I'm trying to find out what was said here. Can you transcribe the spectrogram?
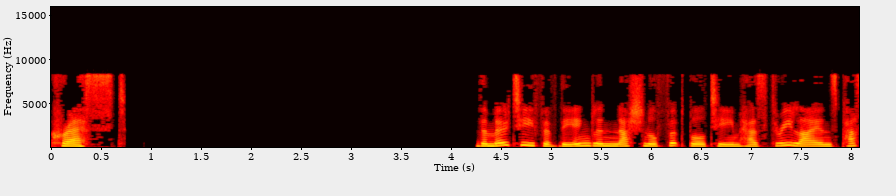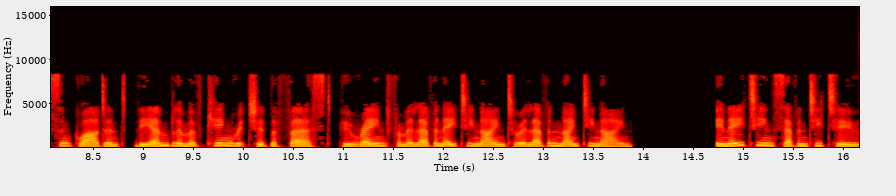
Crest The motif of the England national football team has three lions passant guardant, the emblem of King Richard I, who reigned from 1189 to 1199. In 1872,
